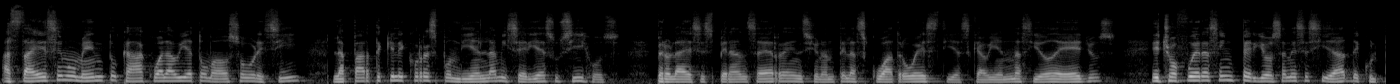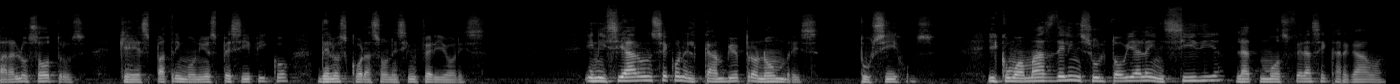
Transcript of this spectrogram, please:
hasta ese momento cada cual había tomado sobre sí la parte que le correspondía en la miseria de sus hijos, pero la desesperanza de redención ante las cuatro bestias que habían nacido de ellos echó afuera esa imperiosa necesidad de culpar a los otros, que es patrimonio específico de los corazones inferiores. Iniciáronse con el cambio de pronombres, tus hijos, y como a más del insulto había la insidia, la atmósfera se cargaba.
